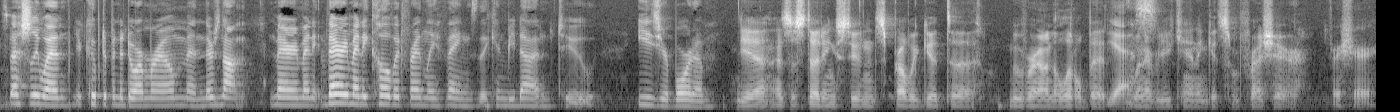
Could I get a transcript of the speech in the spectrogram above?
especially when you're cooped up in a dorm room and there's not very many very many COVID friendly things that can be done to ease your boredom. Yeah, as a studying student, it's probably good to move around a little bit Yes. whenever you can and get some fresh air. for sure.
